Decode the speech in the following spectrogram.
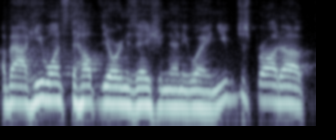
about he wants to help the organization in any way. And you just brought up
